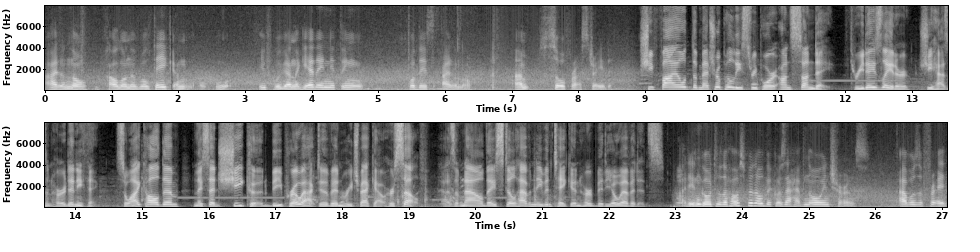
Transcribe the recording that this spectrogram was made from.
I don't know how long it will take and if we're gonna get anything for this, I don't know. I'm so frustrated. She filed the Metro Police report on Sunday, Three days later, she hasn't heard anything. So I called them and they said she could be proactive and reach back out herself. As of now, they still haven't even taken her video evidence. I didn't go to the hospital because I have no insurance. I was afraid.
